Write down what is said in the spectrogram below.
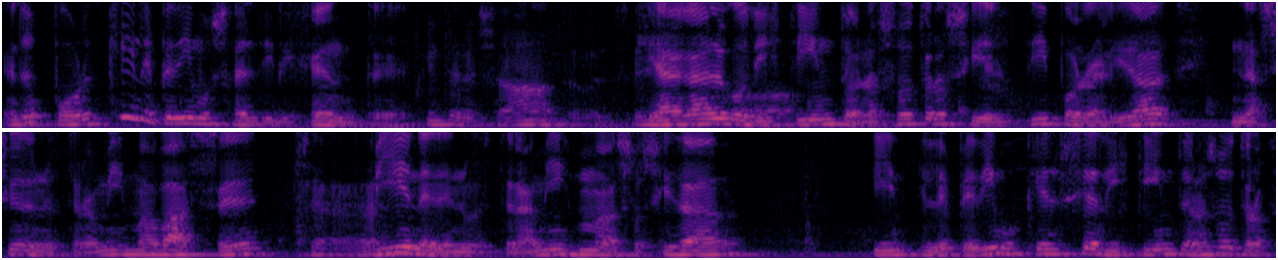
Entonces, ¿por qué le pedimos al dirigente interesante. sí. que haga algo Oh, distinto a nosotros si el tipo en realidad nació de nuestra misma base, sí. viene de nuestra misma sociedad y le pedimos que él sea distinto a nosotros?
